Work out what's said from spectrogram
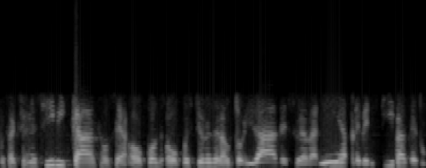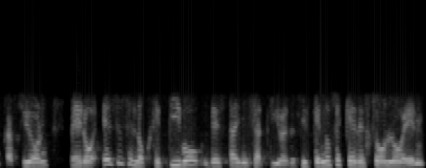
pues acciones cívicas, o sea, o, o cuestiones de la autoridad, de ciudadanía, preventivas, de educación, pero ese es el objetivo de esta iniciativa, es decir, que no se quede solo en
